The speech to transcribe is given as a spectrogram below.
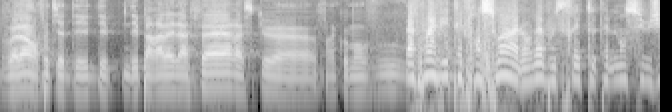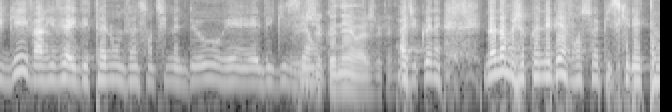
voilà, en fait, il y a des, des, des parallèles à faire. Est-ce que, euh, enfin, comment vous, La fois inviter François, alors là, vous serez totalement subjugué. Il va arriver avec des talons de 20 cm de haut et, et déguisé Oui, en je connais, ouais, je le connais. Ah, tu connais Non, non, mais je connais bien François, puisqu'il était au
